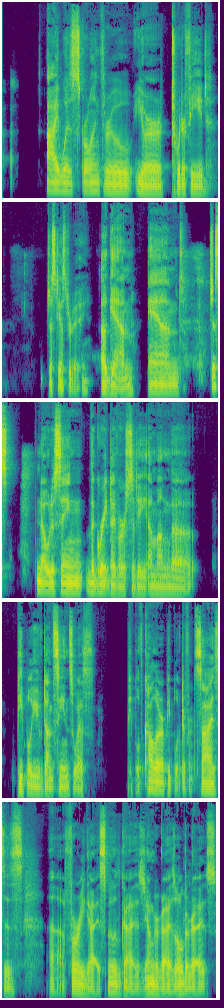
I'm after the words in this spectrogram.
I was scrolling through your Twitter feed just yesterday again, and just noticing the great diversity among the people you've done scenes with people of color, people of different sizes, uh, furry guys, smooth guys, younger guys, older guys.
